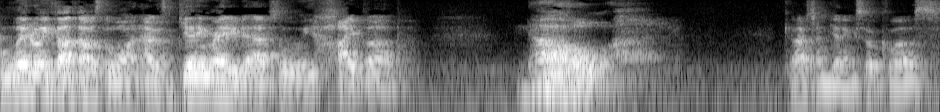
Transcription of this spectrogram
literally thought that was the one. I was getting ready to absolutely hype up. No. Gosh, I'm getting so close.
